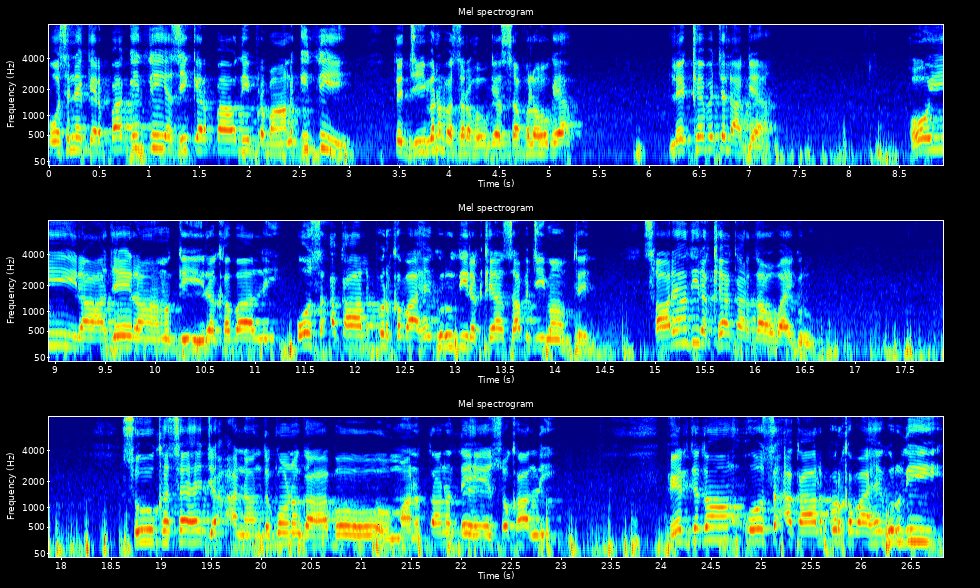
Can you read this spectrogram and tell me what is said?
ਉਸ ਨੇ ਕਿਰਪਾ ਕੀਤੀ, ਅਸੀਂ ਕਿਰਪਾ ਉਹਦੀ ਪ੍ਰਵਾਨ ਕੀਤੀ ਤੇ ਜੀਵਨ ਬਸਰ ਹੋ ਗਿਆ, ਸਫਲ ਹੋ ਗਿਆ। ਲੇਖੇ ਵਿੱਚ ਲੱਗ ਗਿਆ ਹੋਈ ਰਾਜੇ RAM ਕੀ ਰਖਵਾਲੀ ਉਸ ਅਕਾਲ ਪੁਰਖ ਵਾਹਿਗੁਰੂ ਦੀ ਰੱਖਿਆ ਸਭ ਜੀਵਾਂ ਉੱਤੇ। ਸਾਰਿਆਂ ਦੀ ਰੱਖਿਆ ਕਰਦਾ ਉਹ ਵਾਹਿਗੁਰੂ। ਸੂਖ ਸਹਿਜ ਆਨੰਦ ਗੁਣ ਗਾਵੋ, ਮਨ ਤਨ ਦੇਹ ਸੁਖਾਲੀ। ਫਿਰ ਜਦੋਂ ਉਸ ਅਕਾਲ ਪੁਰਖ ਵਾਹਿਗੁਰੂ ਦੀ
